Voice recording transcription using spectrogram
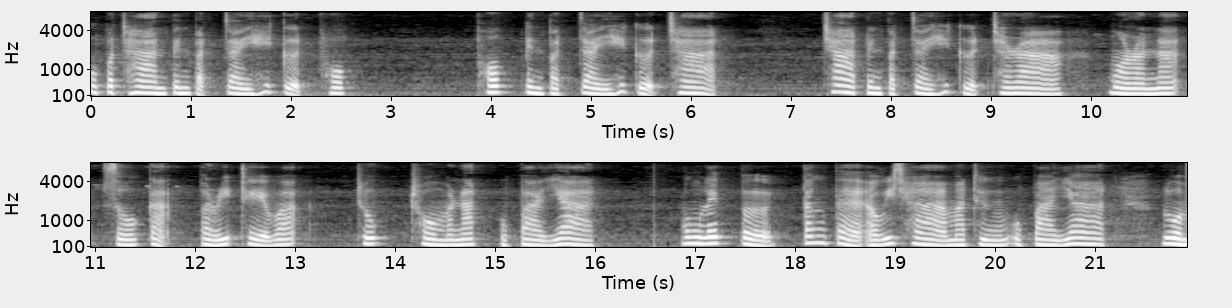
อุปทานเป็นปัจจัยให้เกิดภพ ภพเป็นปัจจัยให้เกิดชาติ ชาติเป็นปัจจัยให้เกิดชรา มรณะ โสกะ ปริเทวะ ทุกโทมนัสอุปาญาตวงเล็บเปิดตั้งแต่อวิชชามาถึงอุปาญาตรวม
